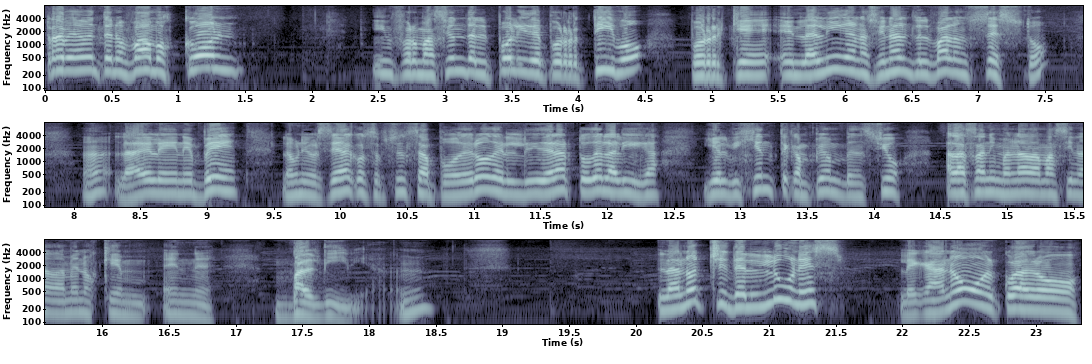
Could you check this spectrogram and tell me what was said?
Rápidamente nos vamos con información del polideportivo, porque en la Liga Nacional del Baloncesto, ¿ah? la LNB, la Universidad de Concepción se apoderó del liderato de la liga y el vigente campeón venció a las ánimas nada más y nada menos que en, eh, Valdivia. La noche del lunes le ganó el cuadro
